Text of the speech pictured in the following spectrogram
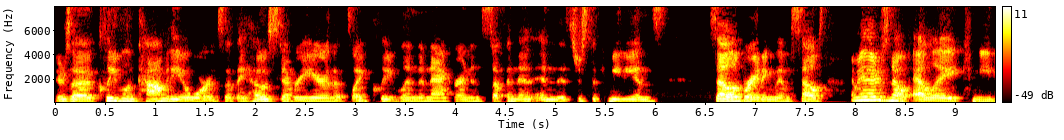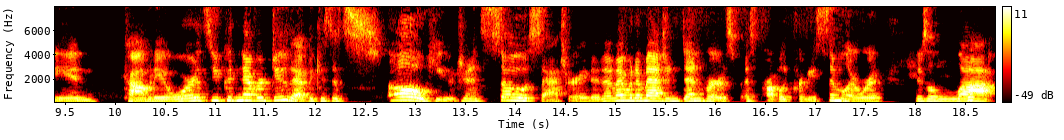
There's a Cleveland Comedy Awards that they host every year. That's like Cleveland and Akron and stuff, and then, and it's just the comedians celebrating themselves. I mean, there's no LA comedian comedy awards. You could never do that because it's so huge and it's so saturated. And I would imagine Denver is, is probably pretty similar, where there's a lot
